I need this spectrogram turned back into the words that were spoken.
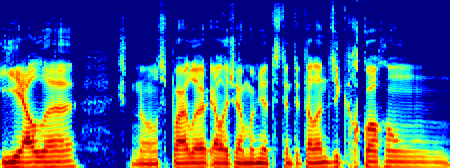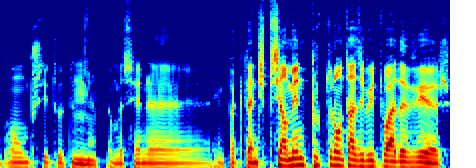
E ela, isto não é um spoiler, ela já é uma mulher de 70 e tal anos e que recorre a um, a um prostituto. Hum, É uma cena impactante, especialmente porque tu não estás habituado a ver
